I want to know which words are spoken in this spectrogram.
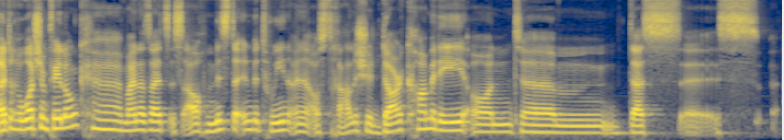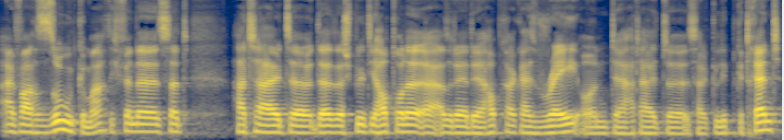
Weitere Watch-Empfehlung äh, meinerseits ist auch Mr. In Between, eine australische Dark Comedy. Und ähm, das äh, ist einfach so gut gemacht. Ich finde, es hat, hat halt, äh, der, der spielt die Hauptrolle, äh, also der, der Hauptcharakter heißt Ray und der hat halt, äh, ist halt gelebt getrennt,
